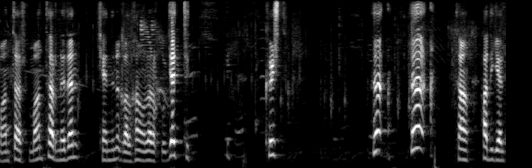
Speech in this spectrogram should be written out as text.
Mantar mantar neden kendini kalkan olarak gel git kışt. Tamam hadi gel.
